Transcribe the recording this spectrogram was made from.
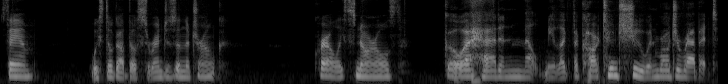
Sam, we still got those syringes in the trunk? Crowley snarls. Go ahead and melt me like the cartoon shoe in Roger Rabbit.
